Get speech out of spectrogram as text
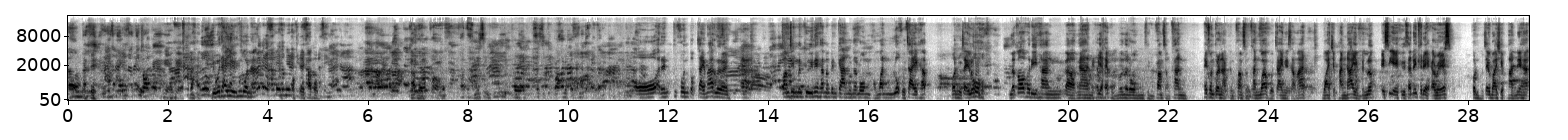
เออโอเคน่าจะล้มนะไม่ล้มโอเคโอเคได้หรือว่าจะให้ยืนข้างบนฮะไม่เป็นไรครับเรียนตรงนี้นะโอเคครับผมเสียงได้นะครับผมของเขาถามในสิ่งที่โพสต์ล่าสุดว่ามันเกิดขึ้นจากอะไรโอ้อันนั้นทุกคนตกใจมากเลยความจริงมันคือเนี่ยครับมันเป็นการรณรงค์ของวันโลกหัวใจครับวันหัวใจโลก แล้วก็พอดีทางเอ่องานเนี่ยเขาอยากให้ผมรณรงค์ถึงความสำคัญ ให้คนตระหนักถึงความสำคัญว่าหัวใจเนี่ยสามารถวายเฉียบพลันได้อย่างเป็นเรื่อง ACA คือ Sudden Cardiac Arrest คนหัวใจวายเฉียบพลันเนี่ยฮะ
